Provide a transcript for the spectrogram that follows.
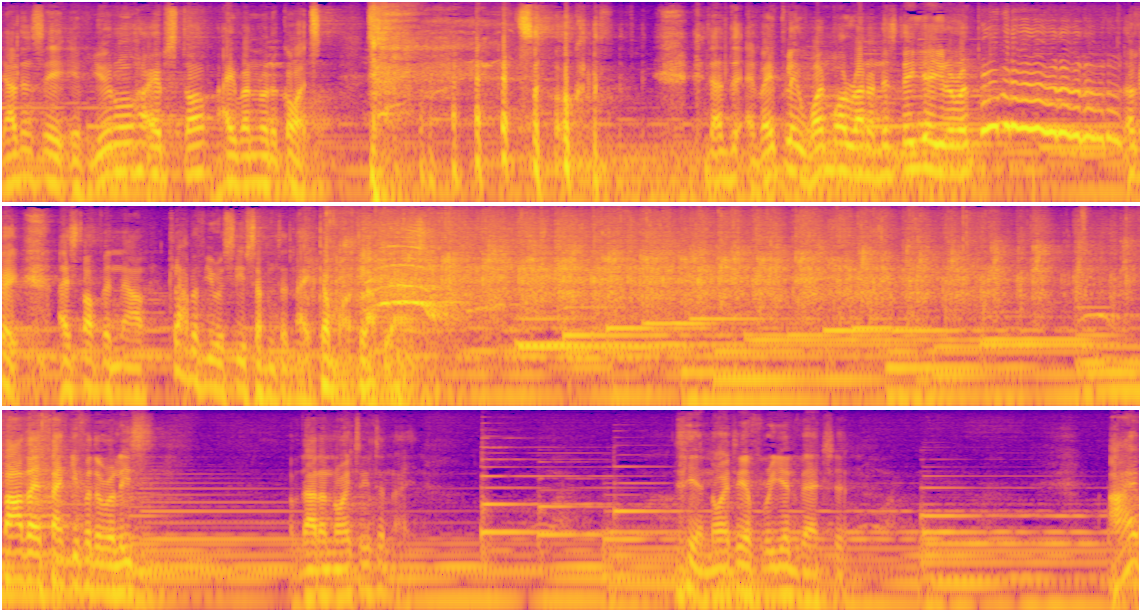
Dalton say, if you don't help stop, I run out the courts. so if I play one more run on this thing, yeah, you know, okay, I stop it now. Clap if you receive something tonight. Come on, clap your hands. Father, I thank you for the release of that anointing tonight. The anointing of reinvention. I,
